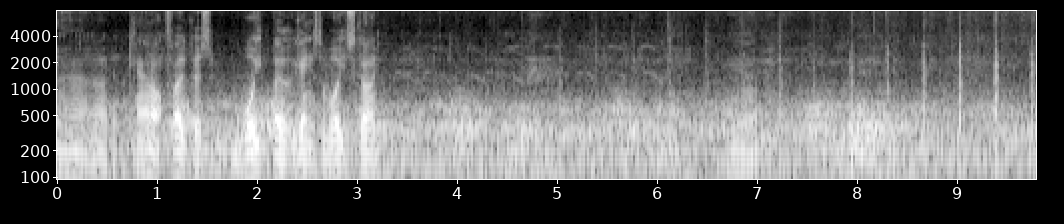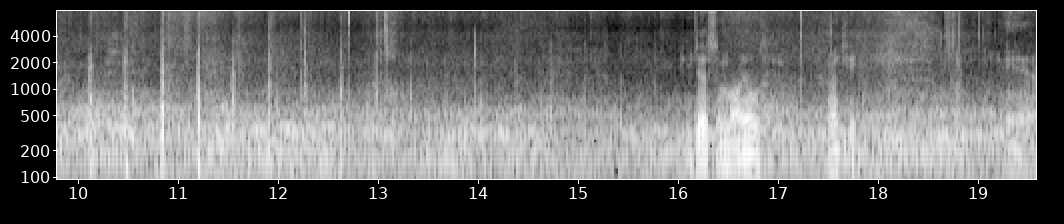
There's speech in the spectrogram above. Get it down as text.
Uh, cannot focus white boat against the white sky. Yeah. She some miles. Okay. Yeah.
